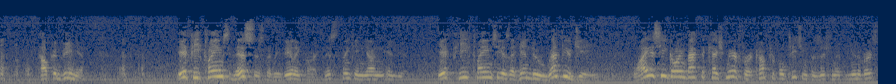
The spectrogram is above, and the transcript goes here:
How convenient. If he claims, this is the revealing part, this thinking young Indian, if he claims he is a Hindu refugee, why is he going back to Kashmir for a comfortable teaching position at the university?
